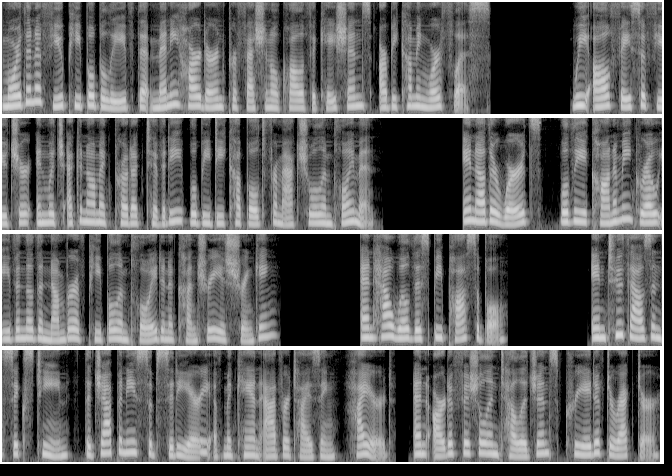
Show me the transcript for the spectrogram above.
More than a few people believe that many hard earned professional qualifications are becoming worthless. We all face a future in which economic productivity will be decoupled from actual employment. In other words, will the economy grow even though the number of people employed in a country is shrinking? And how will this be possible? In 2016, the Japanese subsidiary of McCann Advertising hired an artificial intelligence creative director.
